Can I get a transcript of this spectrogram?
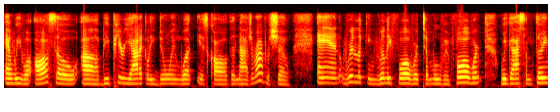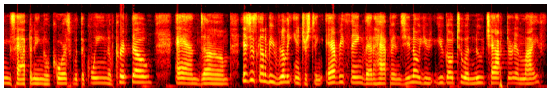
And we will also uh, be periodically doing what is called the Naja Roberts Show and we're looking really forward to moving forward. We got some things happening, of course, with the Queen of Crypto, and um, it's just going to be really interesting. Everything that happens, you know, you you go to a new chapter in life,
